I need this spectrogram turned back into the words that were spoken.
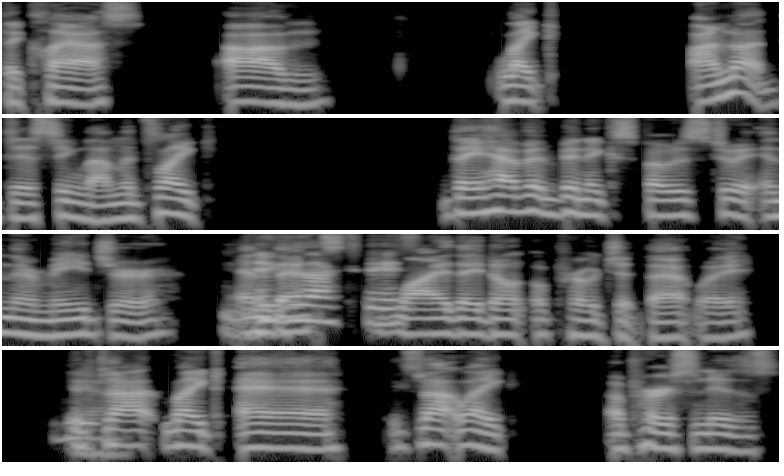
the class. Um, like I'm not dissing them. It's like they haven't been exposed to it in their major, and that's why they don't approach it that way. It's not like uh it's not like a person is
